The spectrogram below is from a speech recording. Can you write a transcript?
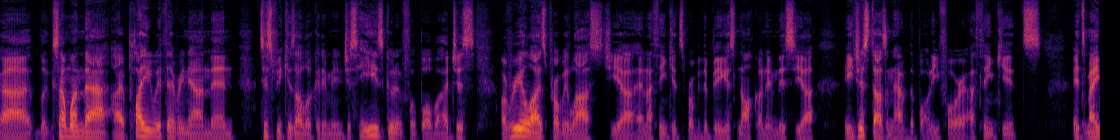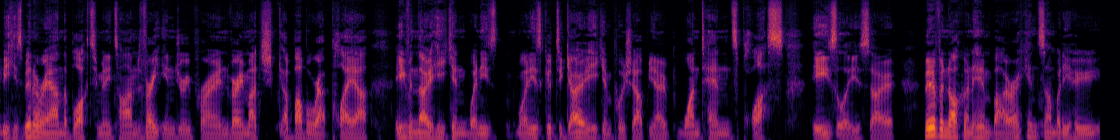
uh, look, someone that I play with every now and then, just because I look at him and just he is good at football. But I just I realized probably last year, and I think it's probably the biggest knock on him this year. He just doesn't have the body for it. I think it's it's maybe he's been around the block too many times, very injury prone, very much a bubble wrap player. Even though he can, when he's when he's good to go, he can push up, you know, one tens plus easily. So bit of a knock on him, but I reckon somebody who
